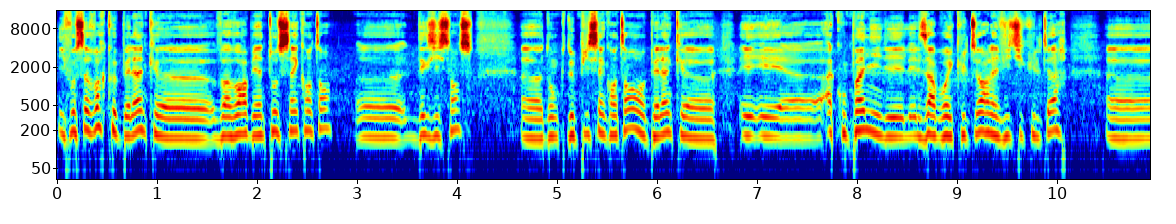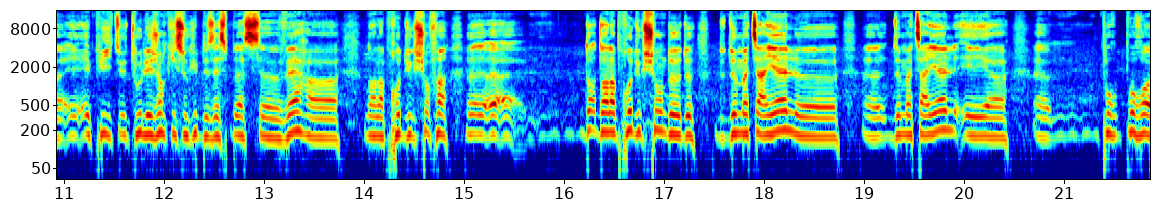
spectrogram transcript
Il faut savoir que Pelinck va avoir bientôt 50 ans d'existence. Donc depuis 50 ans, Pelinck accompagne les, les, arboriculteurs, les viticulteurs euh, et, puis tous les gens qui s'occupent des espaces euh, verts euh, dans la production, enfin dans, la production de, de, matériel, de matériel et pour, pour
